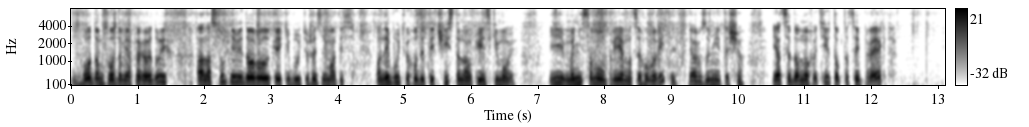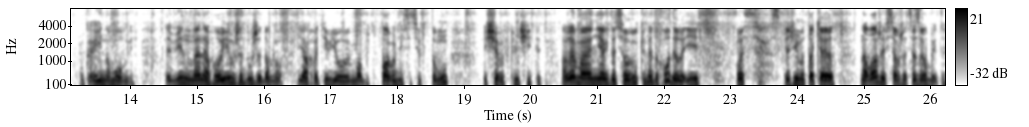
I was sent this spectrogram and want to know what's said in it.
згодом, згодом я переведу їх. А наступні відеоролики, які будуть вже зніматись, вони будуть виходити чисто на українській мові. І мені самому приємно це говорити. Я розумію, те, що я це давно хотів, тобто цей проєкт україномовний. Він в мене горів вже дуже давно. Я хотів його, мабуть, пару місяців тому ще включити. Але в мене ніяк до цього руки не доходили. І ось, скажімо так, я наважився вже це зробити.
